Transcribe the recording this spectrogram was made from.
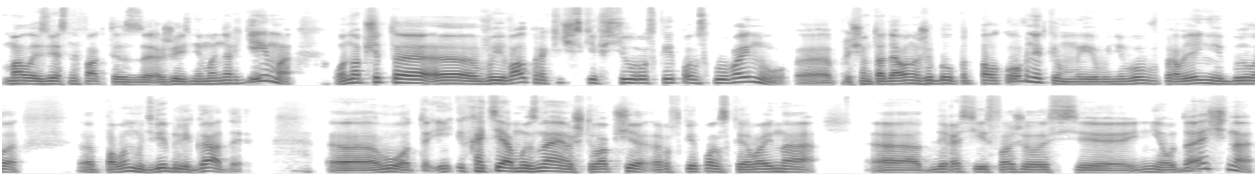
малоизвестный факт из жизни Маннергейма. Он вообще-то воевал практически всю русско-японскую войну, причем тогда он уже был подполковником, и у него в управлении было по-моему, две бригады. Э, вот. И, хотя мы знаем, что вообще русско-японская война э, для России сложилась неудачно,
